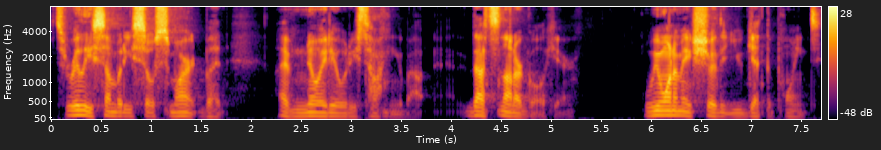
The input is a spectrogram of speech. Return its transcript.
it's really somebody so smart, but I have no idea what he's talking about. That's not our goal here. We want to make sure that you get the point.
